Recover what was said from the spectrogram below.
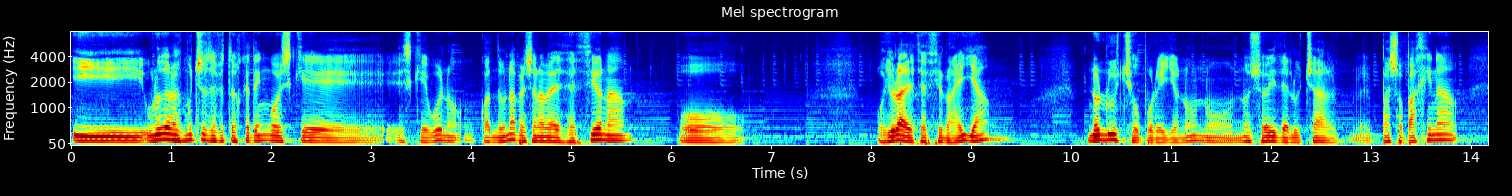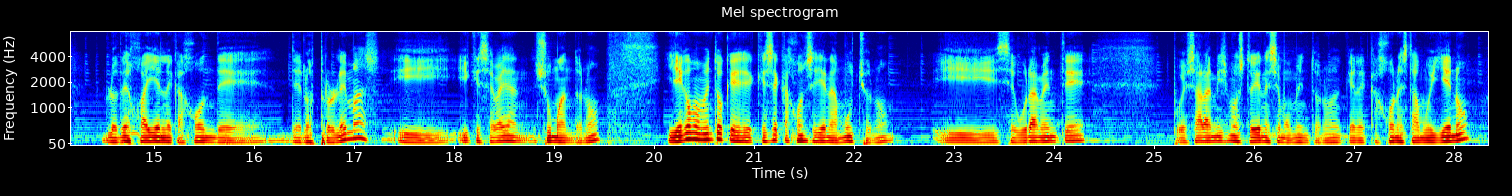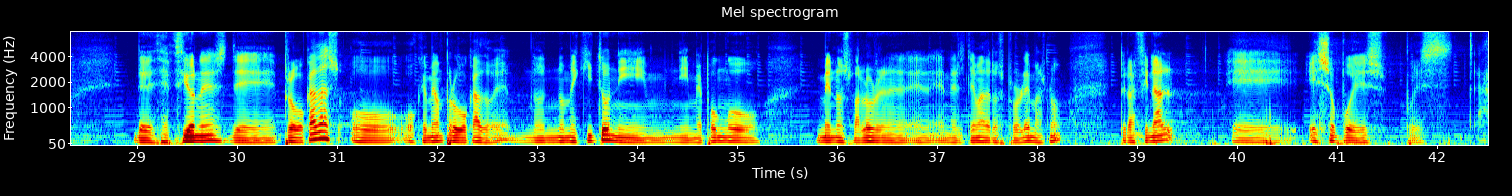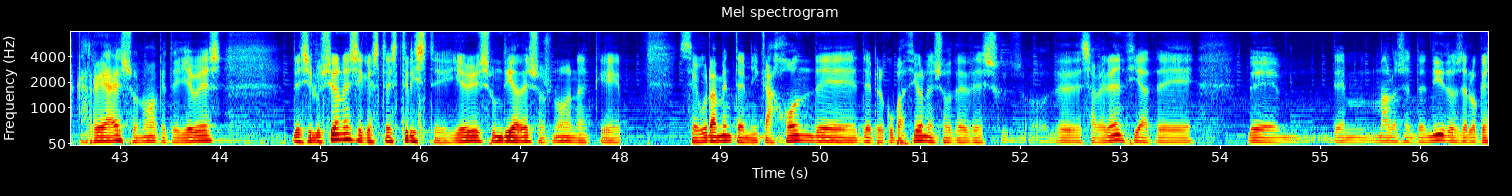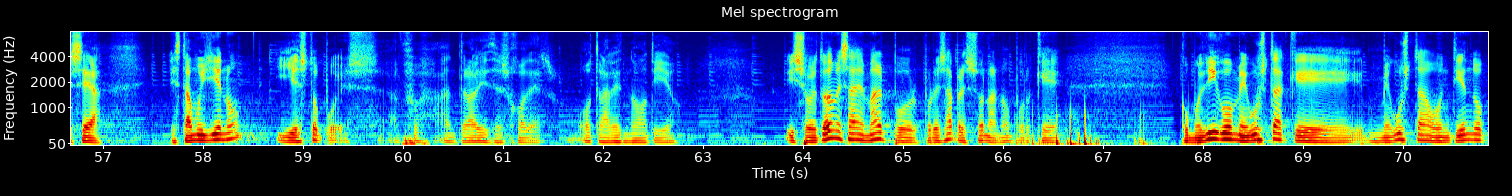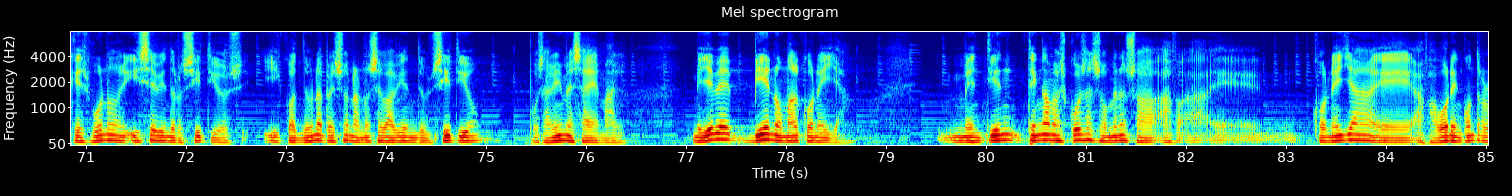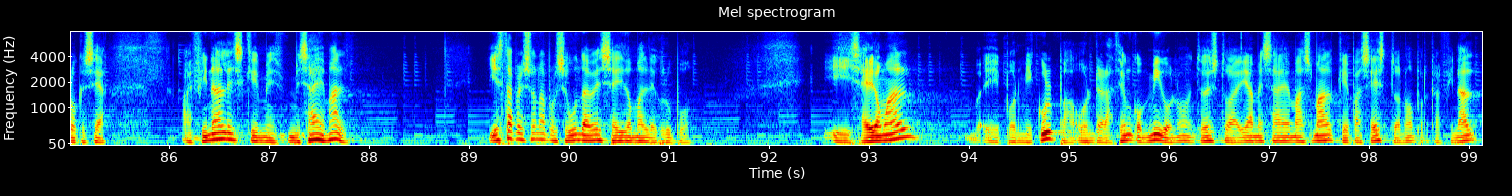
Y uno de los muchos defectos que tengo es que, es que bueno, cuando una persona me decepciona o, yo la decepciono a ella, no lucho por ello, ¿no? No, soy de luchar. Paso página, lo dejo ahí en el cajón de, de los problemas y, que se vayan sumando, ¿no? Y llega un momento que, ese cajón se llena mucho, ¿no? Y seguramente, pues ahora mismo estoy en ese momento, ¿no? En que el cajón está muy lleno de decepciones de provocadas o, que me han provocado, ¿eh? No, no me quito ni, ni, me pongo menos valor en el, en el, tema de los problemas, ¿no? Pero al final, eh, eso pues, pues acarrea eso, ¿no? A que te lleves desilusiones y que estés triste. Y hoy es un día de esos, ¿no? En el que seguramente en mi cajón de, preocupaciones o de, de desavenencias, de, malos entendidos, de lo que sea, está muy lleno y esto pues ha entrado y dices, joder, otra vez no, tío. Y sobre todo me sabe mal por esa persona, ¿no? Porque como digo, me gusta que me gusta o entiendo que es bueno irse viendo los sitios y cuando una persona no se va bien de un sitio, pues a mí me sabe mal. Me lleve bien o mal con ella. Me tenga más cosas o menos eh, con ella eh, a favor, en contra, lo que sea. Al final es que me, me sabe mal. Y esta persona por segunda vez se ha ido mal de grupo. Y se ha ido mal eh, por mi culpa o en relación conmigo, ¿no? Entonces todavía me sabe más mal que pase esto, ¿no? Porque al final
